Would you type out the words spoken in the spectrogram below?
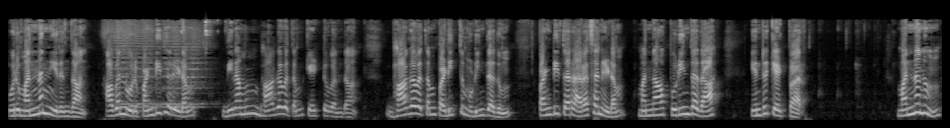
ஒரு மன்னன் இருந்தான். அவன் ஒரு பண்டிதரிடம் தினமும் பாகவதம் கேட்டு வந்தான். பாகவதம் படித்து முடிந்ததும் பண்டிதர் அரசனிடம் மன்னா புரிந்ததா? என்று கேட்பார். மன்னனும்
